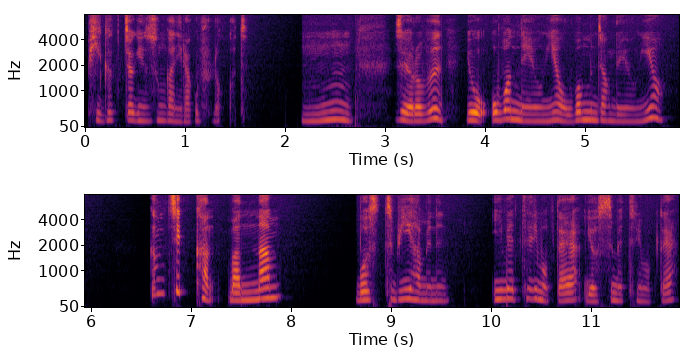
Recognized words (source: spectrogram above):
비극적인 순간이라고 불렀거든. 음, 그래서 여러분, 요 5번 내용이요. 5번 문장 내용이요. 끔찍한 만남 must be 하면은 임에 틀림없다야, 였음에 틀림없다야,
